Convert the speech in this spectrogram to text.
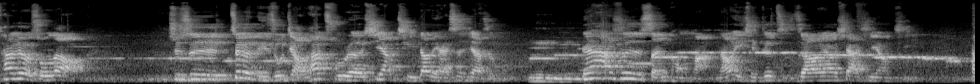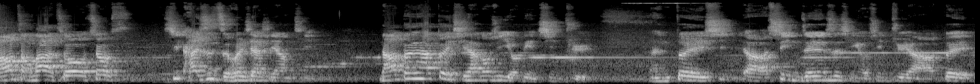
他就有说到，就是这个女主角，她除了西洋棋，到底还剩下什么？嗯，因为她是神童嘛，然后以前就只知道要下西洋棋，然后长大之后就还是只会下西洋棋，然后但是他对其他东西有点兴趣，嗯，对性啊性这件事情有兴趣啊，对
